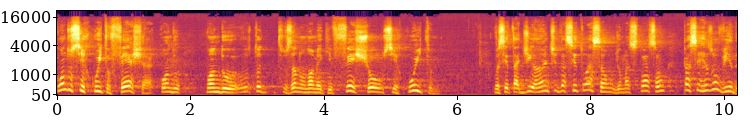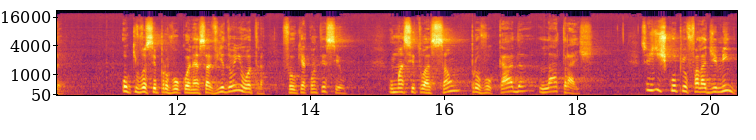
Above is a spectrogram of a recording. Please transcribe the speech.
Quando o circuito fecha, quando, quando estou usando o um nome aqui, fechou o circuito, você está diante da situação, de uma situação para ser resolvida. O que você provocou nessa vida ou em outra. Foi o que aconteceu. Uma situação provocada lá atrás. Vocês desculpem eu falar de mim,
